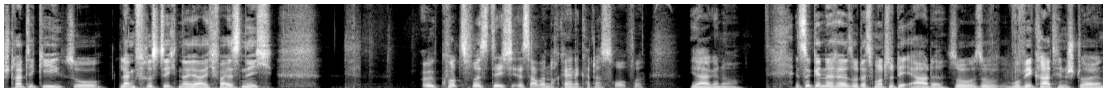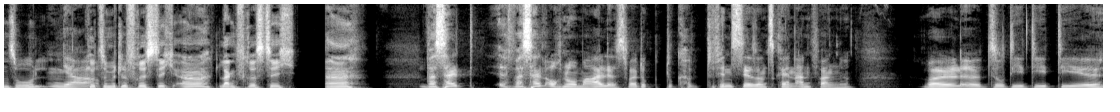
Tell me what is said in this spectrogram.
Strategie. so langfristig, naja, ich weiß nicht. Äh, Kurzfristig ist aber noch keine Katastrophe. Ja, genau. Ist so generell so das Motto der Erde, so, so wo wir gerade hinsteuern. So Ja, kurz- und mittelfristig, äh, langfristig, äh. was halt, was halt auch normal ist, weil du, du, du findest ja sonst keinen Anfang, ne? Weil äh, so die, die, die,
